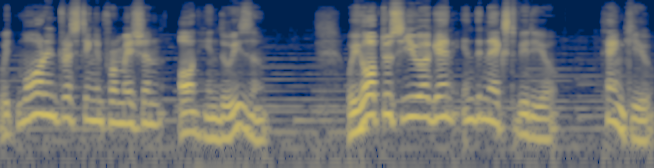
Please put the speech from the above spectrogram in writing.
with more interesting information on Hinduism. We hope to see you again in the next video. Thank you.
